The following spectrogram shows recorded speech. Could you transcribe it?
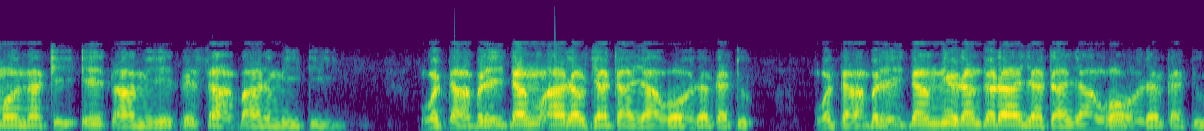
မောနတ္တိဧတာမေသစ္စာပါရမီတိဝတ္တပရိတံအာရောဇတယဝရကတုဝတ္တပရိတံနိရန္တရာယတယဝရကတု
